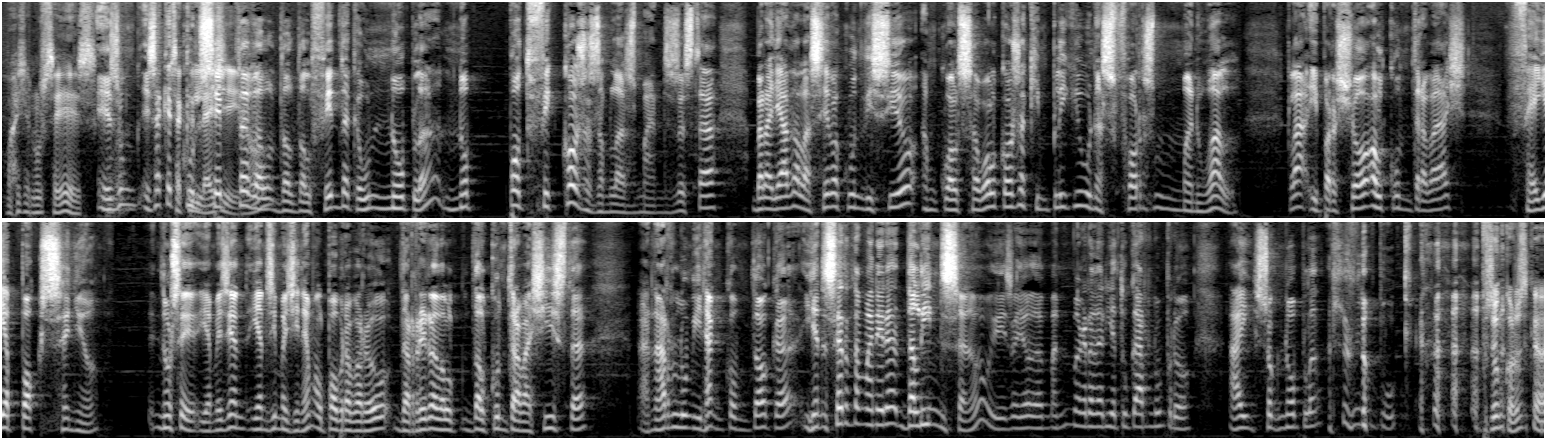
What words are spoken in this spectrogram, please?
Vaja, no sé, és... És, un, és aquest concepte no? del, del, del fet de que un noble no pot fer coses amb les mans. Està barallada la seva condició amb qualsevol cosa que impliqui un esforç manual. Clar, i per això el contrabaix feia poc senyor. No sé, i a més ja, ja ens imaginem el pobre baró darrere del, del contrabaixista anar-lo mirant com toca i en certa manera de l'insa, no? Vull dir, és allò de, m'agradaria tocar-lo, però ai, sóc noble, no puc. Però són coses que,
